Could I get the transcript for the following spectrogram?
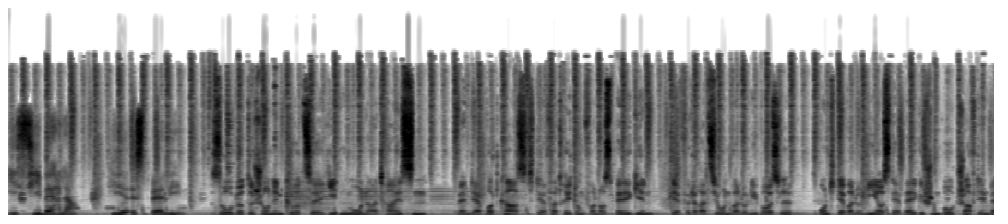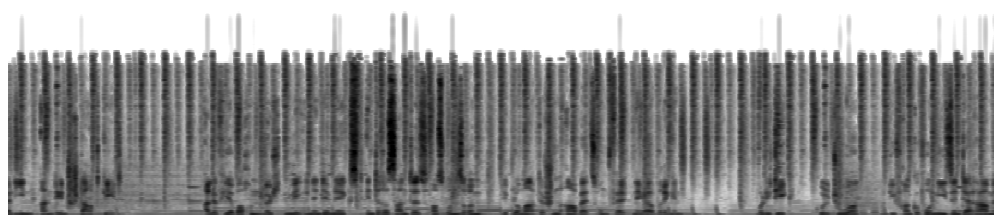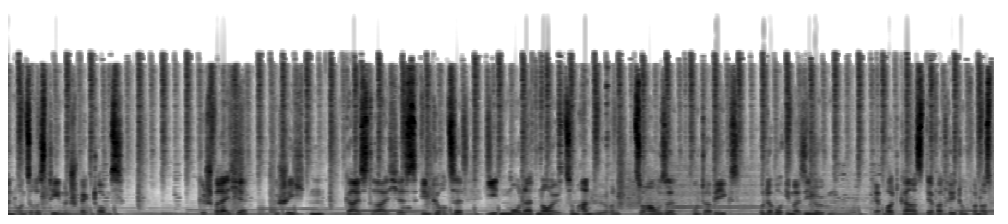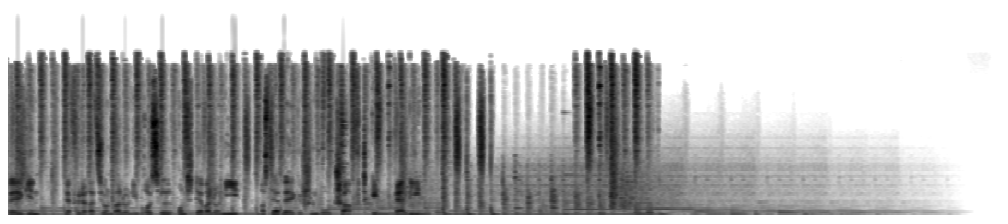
Ici Berlin. Hier ist Berlin. So wird es schon in Kürze jeden Monat heißen, wenn der Podcast der Vertretung von Ostbelgien, der Föderation Wallonie-Brüssel und der Wallonie aus der belgischen Botschaft in Berlin an den Start geht. Alle vier Wochen möchten wir Ihnen demnächst Interessantes aus unserem diplomatischen Arbeitsumfeld näher bringen. Politik, Kultur und die Frankophonie sind der Rahmen unseres Themenspektrums. Gespräche, Geschichten, Geistreiches, in Kürze jeden Monat neu zum Anhören, zu Hause, unterwegs oder wo immer Sie mögen. Der Podcast der Vertretung von Ostbelgien, der Föderation Wallonie Brüssel und der Wallonie aus der belgischen Botschaft in Berlin.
